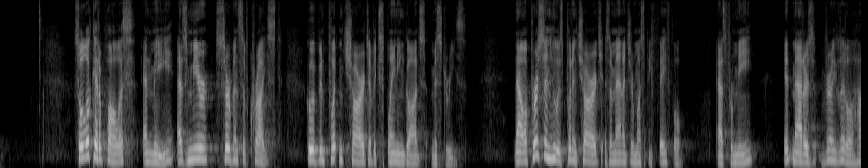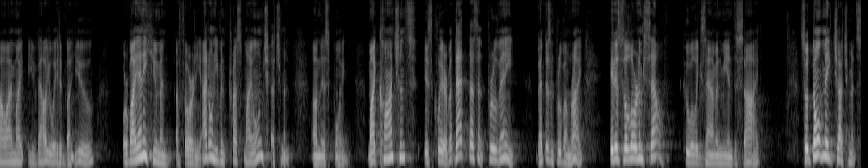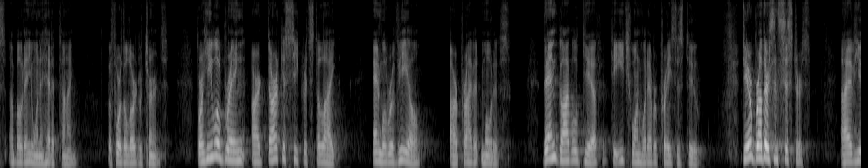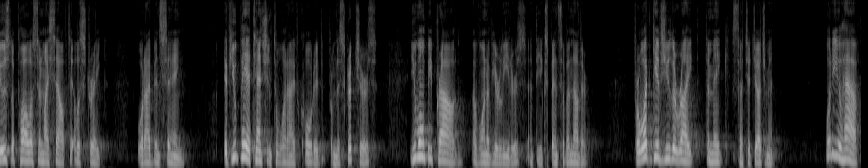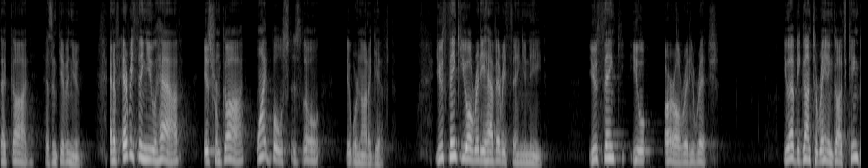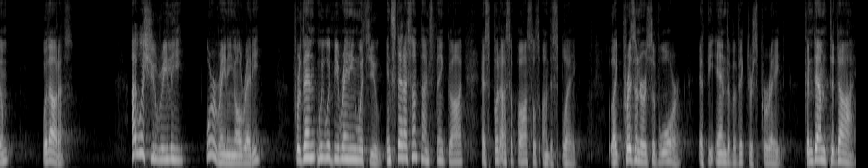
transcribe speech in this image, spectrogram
So look at Apollos and me as mere servants of Christ who have been put in charge of explaining God's mysteries. Now, a person who is put in charge as a manager must be faithful. As for me, it matters very little how I might be evaluated by you or by any human authority. I don't even trust my own judgment on this point. My conscience is clear, but that doesn't prove any, that doesn't prove I'm right. It is the Lord Himself who will examine me and decide. So don't make judgments about anyone ahead of time before the Lord returns. For he will bring our darkest secrets to light and will reveal our private motives. Then God will give to each one whatever praise is due. Dear brothers and sisters, I have used Apollos and myself to illustrate what I've been saying. If you pay attention to what I've quoted from the scriptures, you won't be proud of one of your leaders at the expense of another. For what gives you the right to make such a judgment? What do you have that God hasn't given you? And if everything you have is from God, why boast as though it were not a gift? You think you already have everything you need. You think you are already rich. You have begun to reign in God's kingdom without us. I wish you really were reigning already, for then we would be reigning with you. Instead, I sometimes think God has put us apostles on display, like prisoners of war at the end of a victor's parade, condemned to die.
